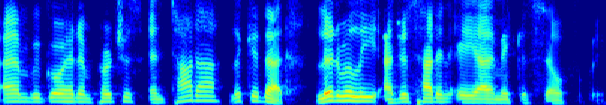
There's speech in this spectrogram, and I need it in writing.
and we go ahead and purchase. And tada, look at that. Literally, I just had an AI make a sale for me.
